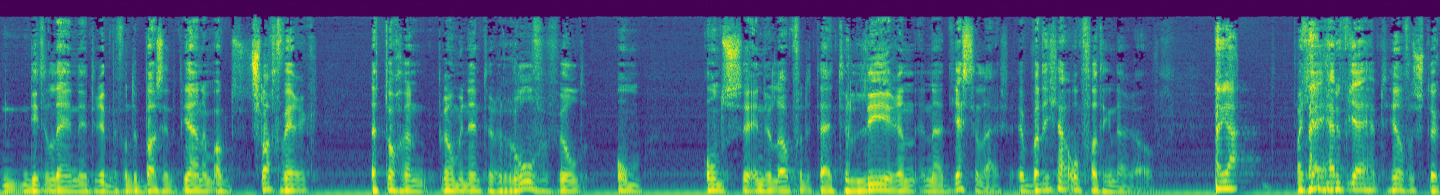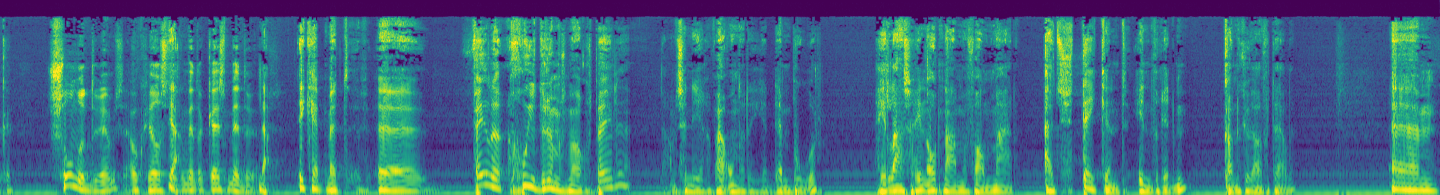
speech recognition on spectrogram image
niet alleen het ritme van de bas en de piano... maar ook het slagwerk... dat toch een prominente rol vervult... om ons in de loop van de tijd te leren naar het jazz te luisteren. Wat is jouw opvatting daarover? Nou ja... Want jij hebt, jij hebt heel veel stukken zonder drums. Ook heel stukken met orkest met drums. Ik heb met uh, vele goede drummers mogen spelen. Dames en heren, waaronder de heer Den Boer. Helaas geen opname van, maar uitstekend in het ritme. Kan ik u wel vertellen. Um,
